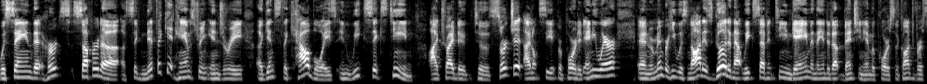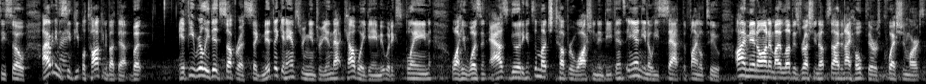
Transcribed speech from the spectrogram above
was saying that Hurts suffered a, a, significant hamstring injury against the Cowboys in Week 16. I tried to to search it. I don't see it reported anywhere. And remember, he was not as good in that Week 17 game, and they ended up benching him. Of course, the controversy. So I haven't even right. seen people talking about that, but if he really did suffer a significant hamstring injury in that Cowboy game, it would explain why he wasn't as good against a much tougher Washington defense. And, you know, he sat the final two. I'm in on him. I love his rushing upside, and I hope there's question marks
